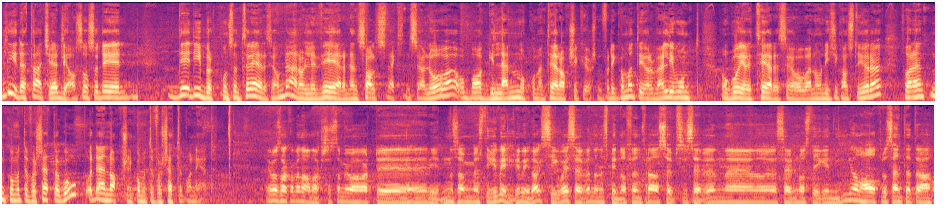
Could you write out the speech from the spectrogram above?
blir dette kjedelig. Altså, så det, det, de bør konsentrere seg om, det er å levere den salgsveksten som jeg lover, og bare glemme å kommentere aksjekursen. For det kommer til å gjøre veldig vondt å gå og irritere seg over når de ikke kan styre. For renten kommer til å fortsette å gå opp, og den aksjen kommer til å fortsette å gå ned. Vi må snakke om en annen aksje som jo har vært i vinden, som stiger veldig mye i dag. Seaway 7, denne spin-offen fra Subsea 7, eh, ser den nå stige 9,5% etter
